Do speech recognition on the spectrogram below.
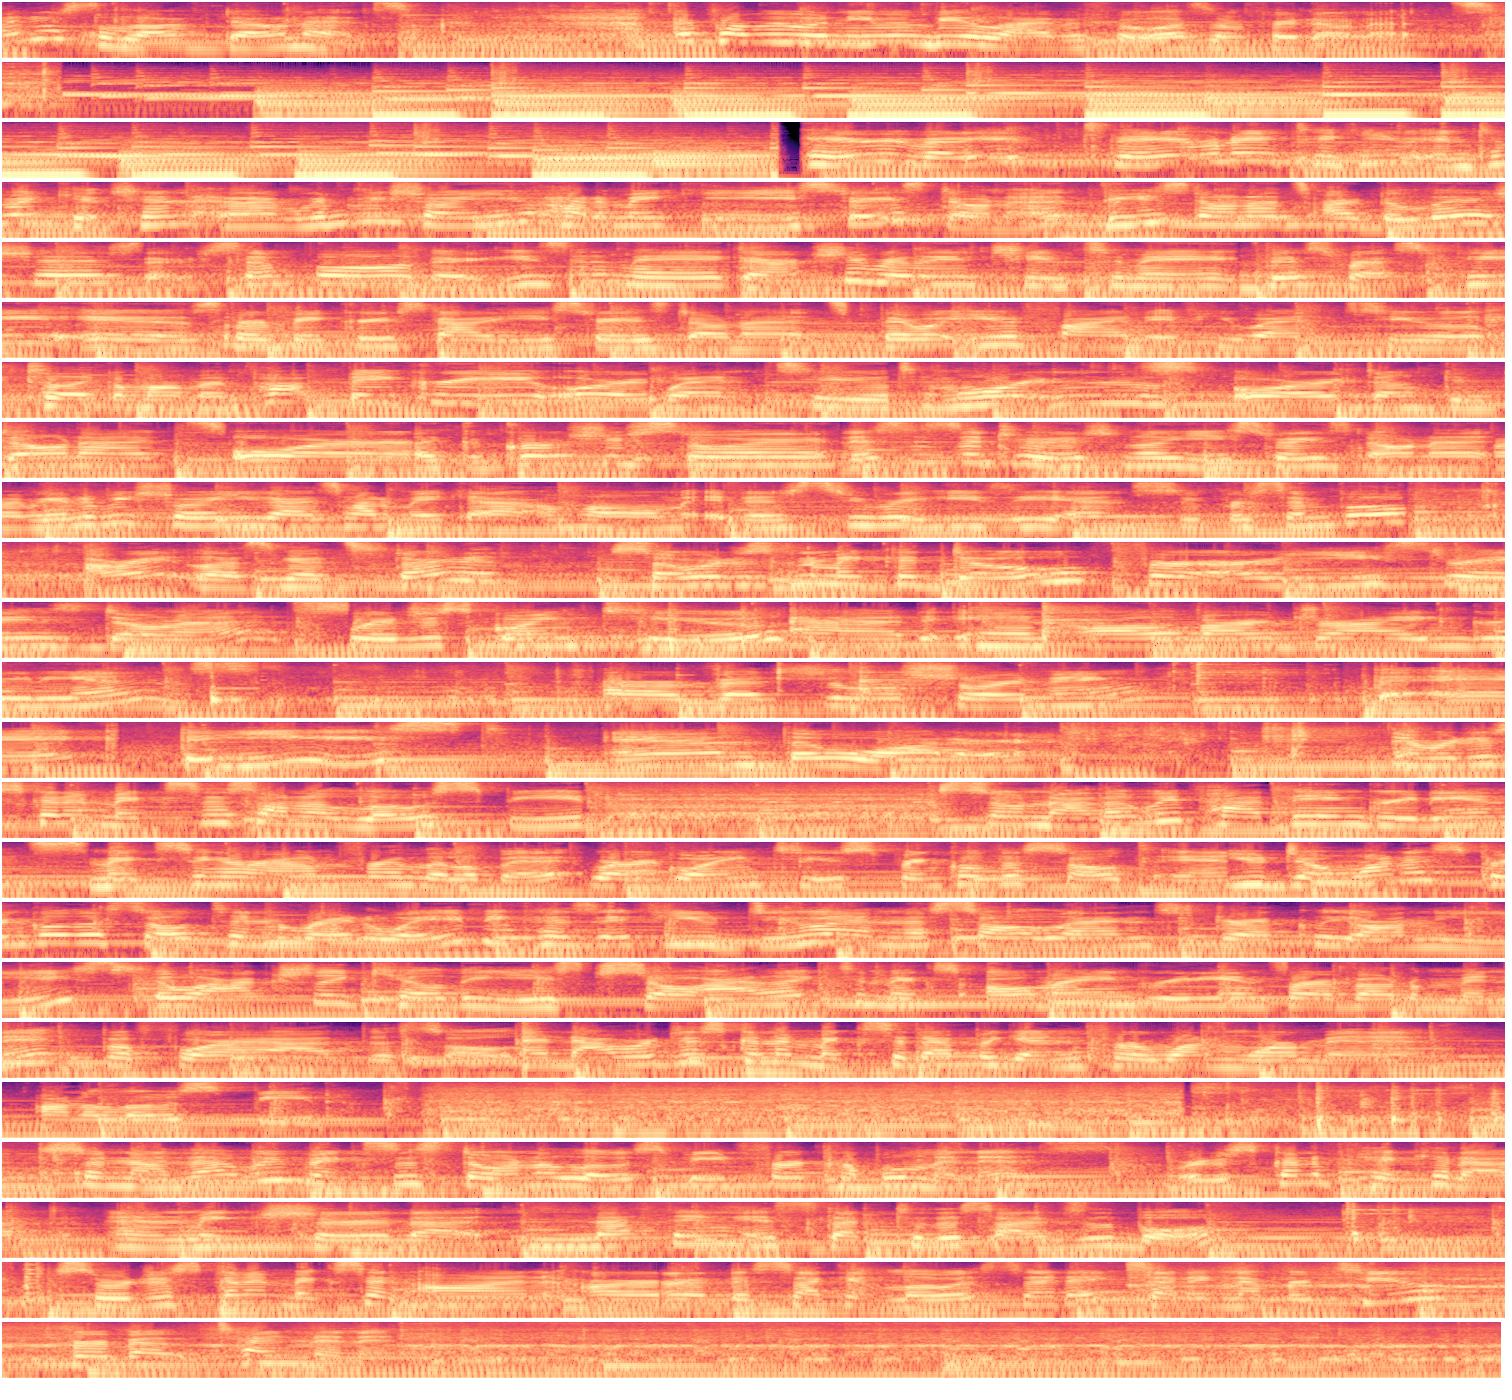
I just love donuts. I probably wouldn't even be alive if it wasn't for donuts. Everybody, today I'm going to take you into my kitchen and I'm going to be showing you how to make yeast raised donuts. These donuts are delicious, they're simple, they're easy to make, they're actually really cheap to make. This recipe is for bakery style yeast raised donuts. They're what you'd find if you went to, to like a mom and pop bakery or went to Tim Hortons or Dunkin' Donuts or like a grocery store. This is a traditional yeast raised donut. I'm going to be showing you guys how to make it at home. It is super easy and super simple. Alright, let's get started. So we're just going to make the dough for our yeast raised donuts. We're just going to add in all of our dry ingredients, our vegetable shortening, the egg, the yeast, and the water. And we're just gonna mix this on a low speed. So now that we've had the ingredients mixing around for a little bit, we're going to sprinkle the salt in. You don't want to sprinkle the salt in right away because if you do and the salt lands directly on the yeast, it will actually kill the yeast. So I like to mix all my ingredients for about a minute before I add the salt. And now we're just gonna mix it up again for one more minute on a low speed. So now that we've mixed this dough on a low speed for a couple minutes, we're just gonna pick it up and make sure that nothing is stuck to the sides of the bowl. So we're just gonna mix it on our the second lowest setting, setting number two, for about 10 minutes.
